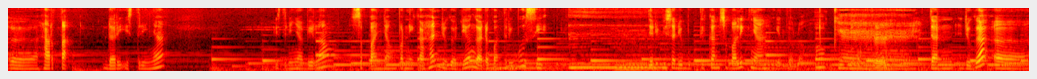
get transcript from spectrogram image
eh, harta dari istrinya istrinya bilang sepanjang pernikahan juga dia nggak ada kontribusi Hmm, jadi bisa dibuktikan sebaliknya gitu loh Oke. Oke. dan juga eh,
